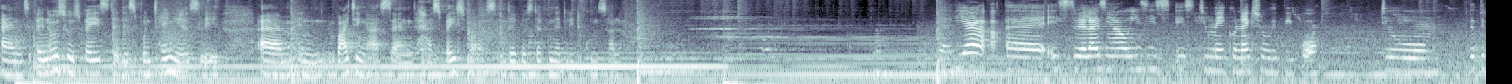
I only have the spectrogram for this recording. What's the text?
and, and also a space that is spontaneously um, inviting us and has space for us. And that was definitely the Kunsthalle. Idea uh, is realizing how easy it is to make connection with people. To that the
